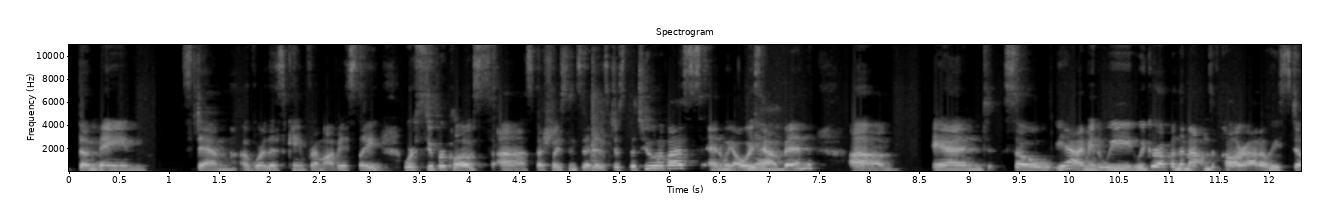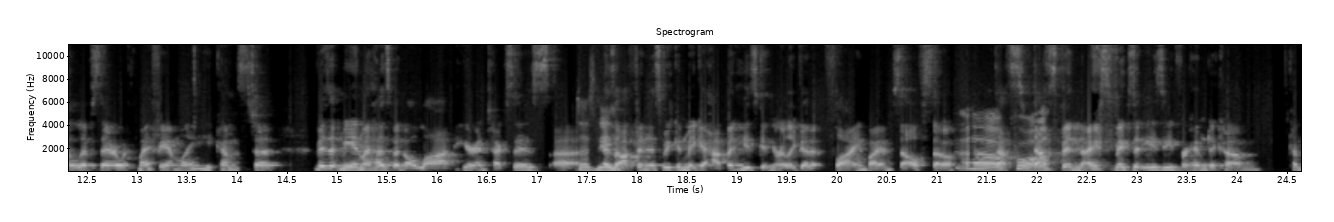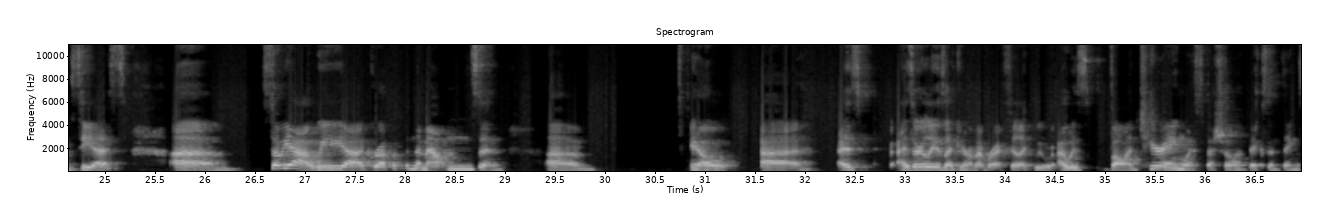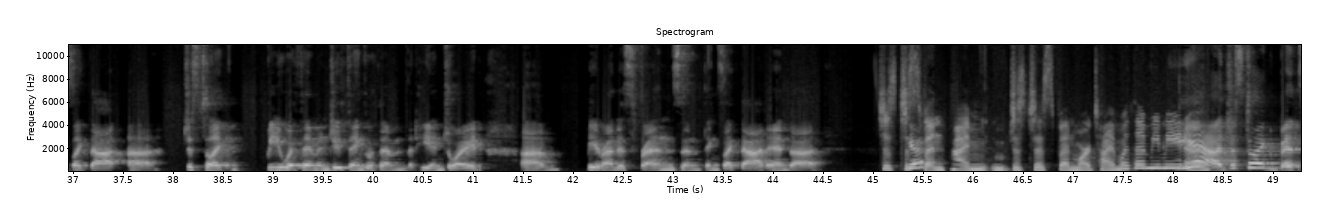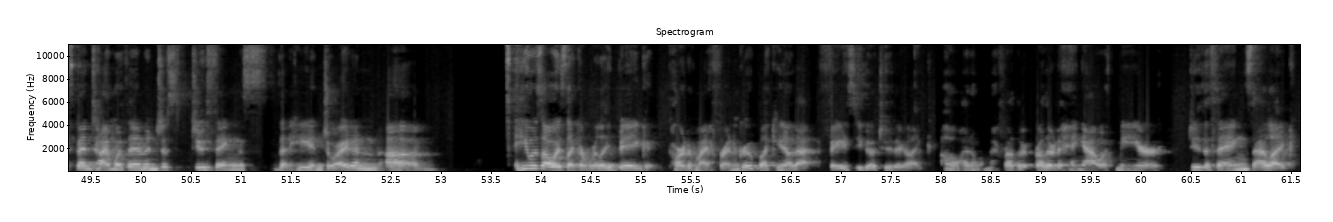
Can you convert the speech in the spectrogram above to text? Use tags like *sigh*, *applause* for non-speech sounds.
the main stem of where this came from. Obviously, we're super close, uh, especially since it is just the two of us, and we always yeah. have been. Um, and so, yeah, I mean, we we grew up in the mountains of Colorado. He still lives there with my family. He comes to visit me and my husband a lot here in Texas. Uh, as often as we can make it happen. He's getting really good at flying by himself, so oh, that's cool. that's been *laughs* nice. Makes it easy for him to come come see us. Um, so yeah, we uh, grew up up in the mountains, and um, you know, uh, as as early as I can remember, I feel like we were I was volunteering with Special Olympics and things like that. Uh, just to like be with him and do things with him that he enjoyed, um, be around his friends and things like that. And, uh, just to yeah. spend time, just to spend more time with him, you mean? Yeah, or? just to like be, spend time with him and just do things that he enjoyed. And, um, he was always like a really big part of my friend group. Like, you know, that phase you go to, they're like, oh, I don't want my brother, brother to hang out with me or do the things. I like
